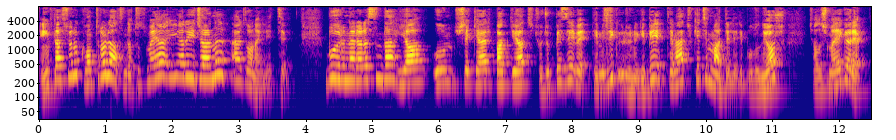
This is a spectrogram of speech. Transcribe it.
enflasyonu kontrol altında tutmaya yarayacağını Erdoğan'a iletti. Bu ürünler arasında yağ, un, şeker, bakliyat, çocuk bezi ve temizlik ürünü gibi temel tüketim maddeleri bulunuyor. Çalışmaya göre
